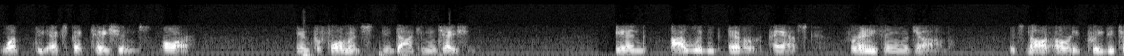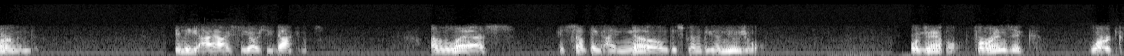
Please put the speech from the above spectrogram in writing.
what the expectations are in performance in documentation. And I wouldn't ever ask for anything on a job that's not already predetermined in the IICRC documents, unless it's something I know that's going to be unusual. For example, forensic work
